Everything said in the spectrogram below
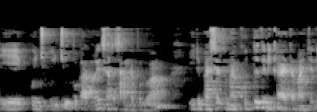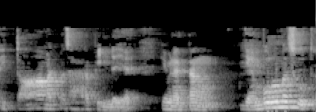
ඒ පුංචි පුංචි උපකරණ වලින් සරසන්න පුළුවන්. ඊට පස්සේ තමයි කුද්දක නිකාය තමයි තියෙන ඉතාමත්ම සාර පිණ්ඩය එහෙම නැත්නම් ගැඹුරුම සූත්‍ර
